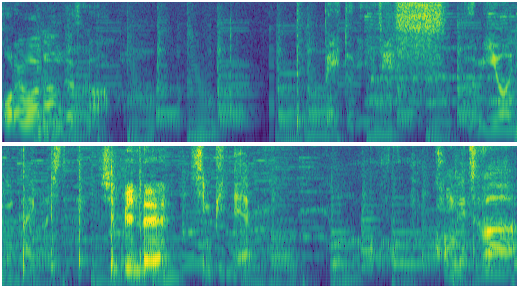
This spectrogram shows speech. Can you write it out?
これは何ですか？ベイトリールです。海用に買いました。新品で？新品で。今月は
